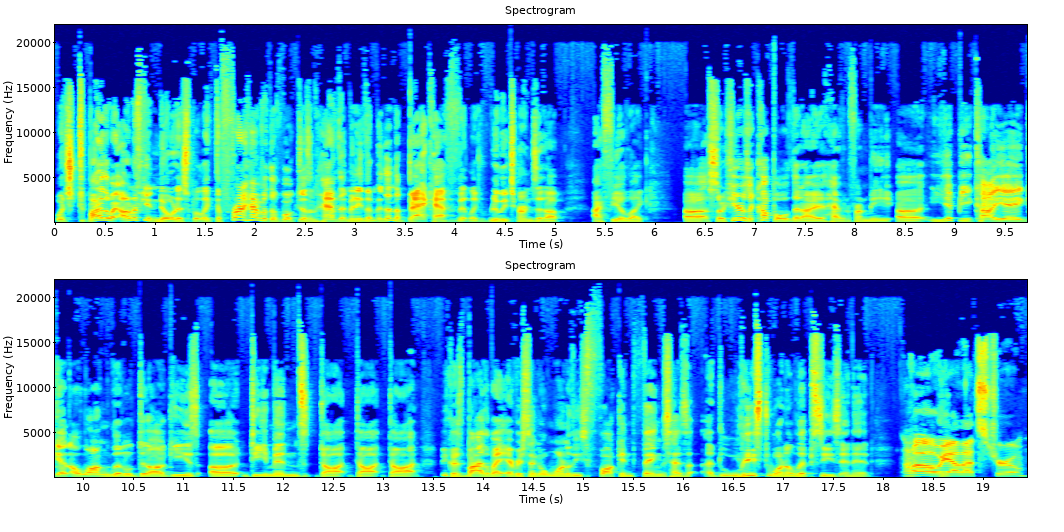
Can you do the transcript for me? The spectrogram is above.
Which, by the way, I don't know if you noticed, but like the front half of the book doesn't have that many of them, and then the back half of it like really turns it up. I feel like. Uh, so here's a couple that I have in front of me. Uh, Yippee ki get along, little doggies. Uh, demons. Dot dot dot. Because by the way, every single one of these fucking things has at least one ellipses in it. Oh, yeah, that's true.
